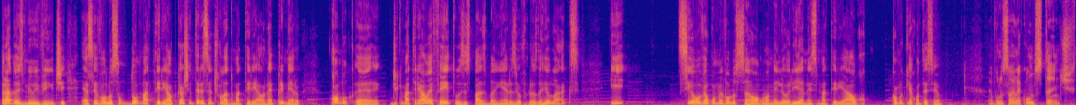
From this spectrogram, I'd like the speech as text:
para 2020 essa evolução do material? Porque eu acho interessante falar do material, né? Primeiro, como, é, de que material é feito os espaços banheiros e ofurôs da Relax e se houve alguma evolução, alguma melhoria nesse material, como que aconteceu? A evolução ela é constante.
